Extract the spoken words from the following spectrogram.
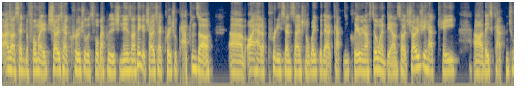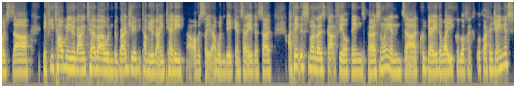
as I said before, mate, it shows how crucial this fullback position is. And I think it shows how crucial captains are. Um, I had a pretty sensational week without Captain Cleary, and I still went down. So it shows you how key uh, these captain choices are. If you told me you were going Turbo, I wouldn't begrudge you. If you told me you were going Teddy, obviously I wouldn't be against that either. So I think this is one of those gut feel things personally, and uh, could go either way. You could look like, look like a genius,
